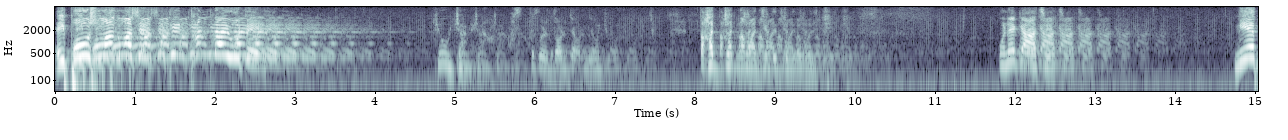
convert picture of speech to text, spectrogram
এই পৌষ মাঘ মাসের কঠিন ঠান্ডায় উঠে। কেউ জানে না আস্তে করে দরজা খুলে তাহাজ্জুদ নামাজীদের জন্য বলছি। অনেকে আছে নিয়ত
